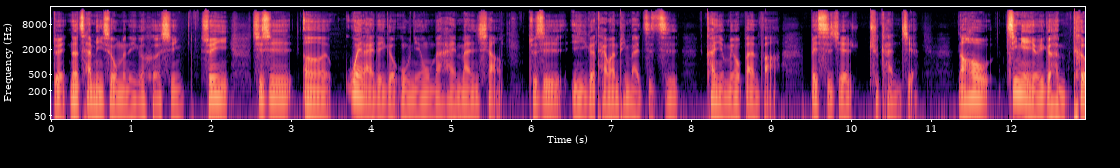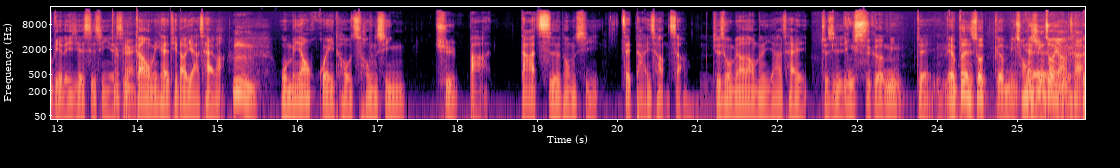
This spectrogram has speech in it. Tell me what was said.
对，那产品是我们的一个核心，所以其实呃，未来的一个五年，我们还蛮想就是以一个台湾品牌之姿，看有没有办法被世界去看见。然后今年有一个很特别的一件事情，也是刚刚我们一开始提到芽菜嘛，嗯，我们要回头重新去把大家吃的东西再打一场仗，就是我们要让我们的芽菜就是饮食革命，对嗯，也不能说革命，重新种芽菜。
